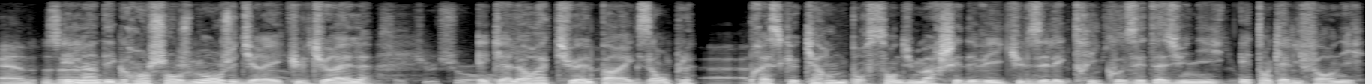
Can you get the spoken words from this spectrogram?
Et l'un des grands changements, je dirais, culturels, est qu'à l'heure actuelle, par exemple, presque 40% du marché des véhicules électriques aux États-Unis est en Californie.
